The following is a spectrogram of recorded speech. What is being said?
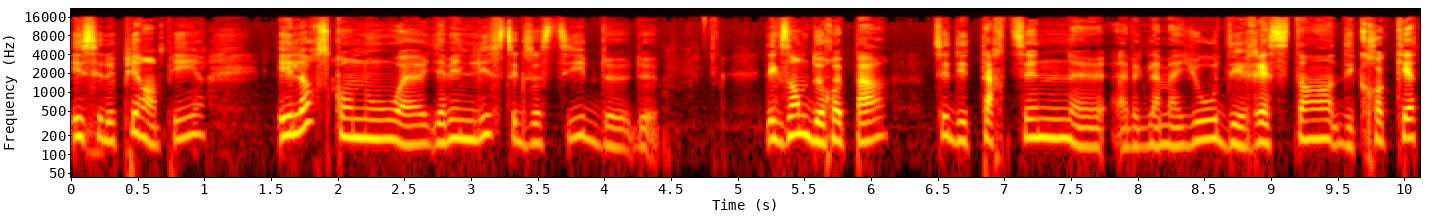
Et c'est de pire en pire. Et lorsqu'on nous... euh, il y avait une liste exhaustive de, de, d'exemples de repas, tu sais, des tartines euh, avec de la mayo, des restants, des croquettes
